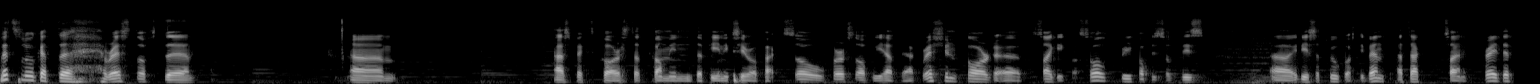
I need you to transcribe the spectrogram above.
Let's look at the rest of the um, aspect cards that come in the Phoenix Hero Pack. So first off we have the Aggression card, uh, Psychic Assault, 3 copies of this. Uh, it is a 2 cost event, attack, Psionic traded,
